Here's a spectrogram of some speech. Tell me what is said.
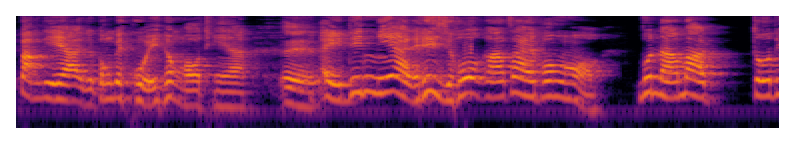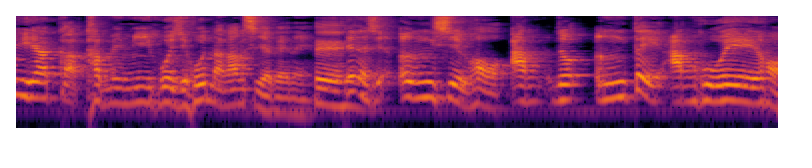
放伫遐，就讲要回向互听。诶，诶，恁娘诶，迄是好佳哉风吼，阮阿嬷倒伫遐甲卡咪咪花是粉红色诶呢，迄个是黄色吼，红就黄底红花诶吼。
